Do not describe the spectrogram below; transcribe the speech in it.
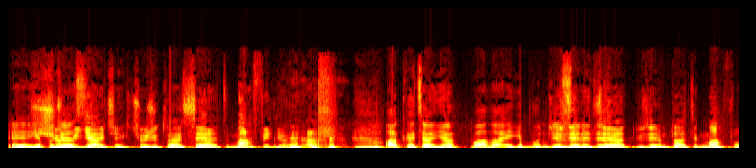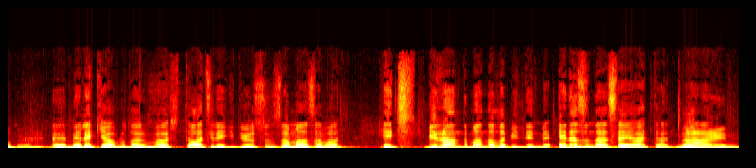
e, yapacağız. Şu bir gerçek çocuklar seyahati mahvediyorlar. Hakikaten ya vallahi Ege bunca güzelim senedir seyahat güzelim tatil mahvoluyor. e, melek yavrularım var tatile gidiyorsun zaman zaman hiç bir randıman alabildin mi en azından seyahatten böyle. Nein.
